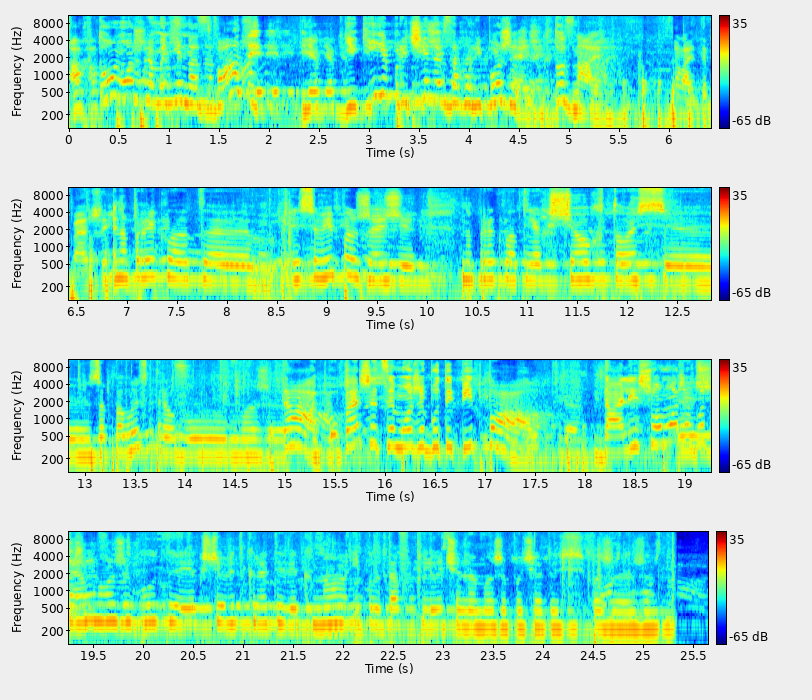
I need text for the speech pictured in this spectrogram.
А хто може мені назвати, які є причини взагалі пожежі? Хто знає? Давайте перший. Наприклад, е, лісові пожежі, наприклад, якщо хтось е, запалив траву, може. Так, по-перше, це може бути підпал. Далі що може бути? Ще може бути, якщо відкрити вікно і плита включена, може початись пожежа.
